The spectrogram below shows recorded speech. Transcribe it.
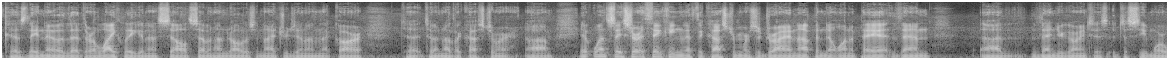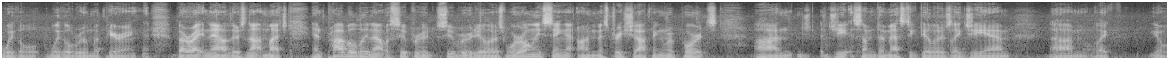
because they know that they're likely going to sell seven hundred dollars of nitrogen on that car. To, to another customer. Um, if, once they start thinking that the customers are drying up and don't want to pay it, then uh, then you're going to to see more wiggle wiggle room appearing. But right now, there's not much, and probably not with Subaru Subaru dealers. We're only seeing it on mystery shopping reports on G, some domestic dealers like GM, um, like you know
